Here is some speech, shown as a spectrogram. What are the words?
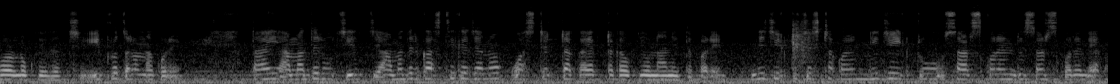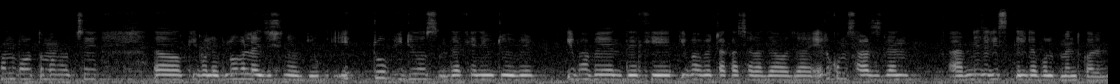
বড় লোক হয়ে যাচ্ছে, এই প্রতারণা করে। তাই আমাদের উচিত যে আমাদের কাছ থেকে যেন কষ্টের টাকা এক টাকাও কেউ না নিতে পারে। নিজে একটু চেষ্টা করেন, নিজে একটু সার্চ করেন রিসার্চ করেন। এখন বর্তমান হচ্ছে কি বলে গ্লোবালাইজেশনের যুগ। একটু ভিডিওস দেখেন ইউটিউবে কীভাবে দেখে, কীভাবে টাকা ছাড়া যাওয়া যায়, এরকম সার্চ দেন আর নিজের স্কিল ডেভেলপমেন্ট করেন।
